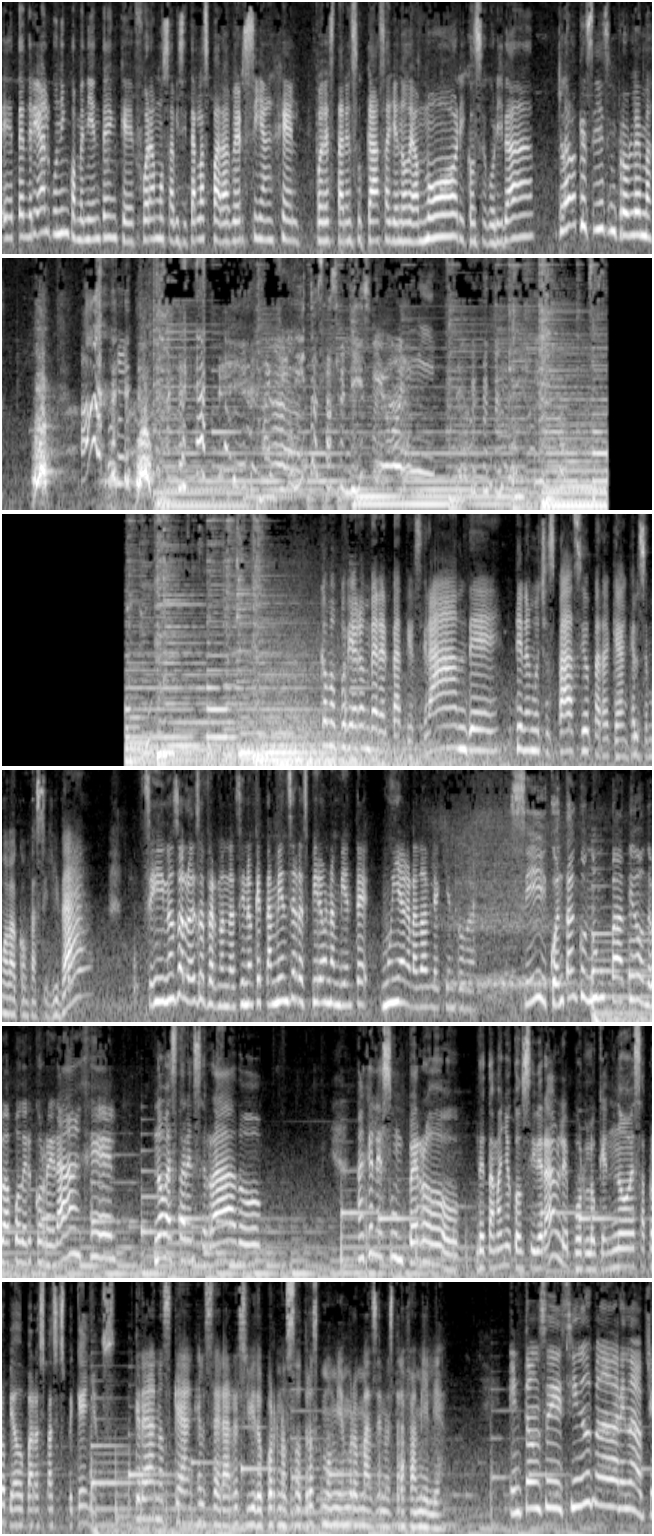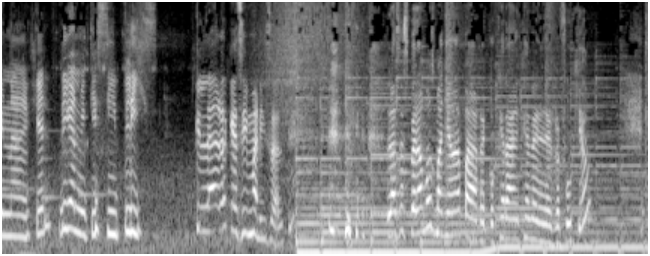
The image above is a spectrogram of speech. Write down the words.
Eh, ¿Tendría algún inconveniente en que fuéramos a visitarlas para ver si Ángel puede estar en su casa lleno de amor y con seguridad? Claro que sí, sin problema. Como pudieron ver, el patio es grande, tiene mucho espacio para que Ángel se mueva con facilidad. Sí, no solo eso, Fernanda, sino que también se respira un ambiente muy agradable aquí en tu hogar. Sí, cuentan con un patio donde va a poder correr Ángel, no va a estar encerrado. Ángel es un perro de tamaño considerable, por lo que no es apropiado para espacios pequeños. Créanos que Ángel será recibido por nosotros como miembro más de nuestra familia. Entonces, si nos van a dar en adopción a Ángel, díganme que sí, please. Claro que sí, Marisol. ¿Las esperamos mañana para recoger a Ángel en el refugio?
